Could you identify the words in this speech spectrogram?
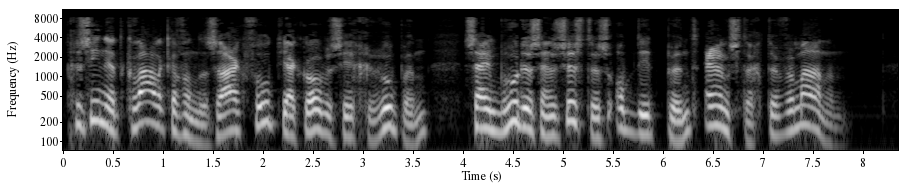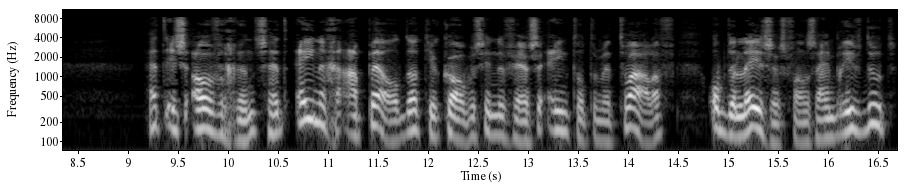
Gezien het kwalijke van de zaak voelt Jacobus zich geroepen zijn broeders en zusters op dit punt ernstig te vermanen. Het is overigens het enige appel dat Jacobus in de versen 1 tot en met 12 op de lezers van zijn brief doet.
